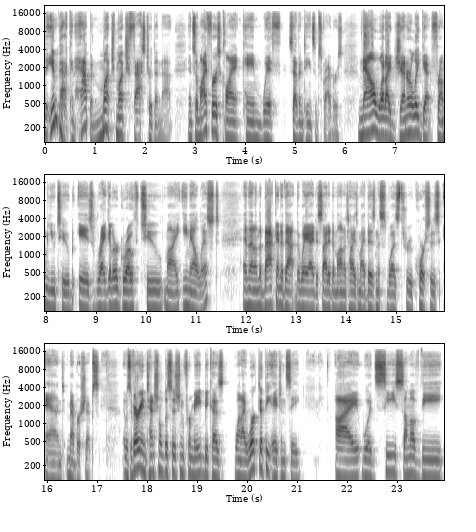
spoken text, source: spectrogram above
the impact can happen much, much faster than that. And so my first client came with 17 subscribers. Now, what I generally get from YouTube is regular growth to my email list. And then on the back end of that, the way I decided to monetize my business was through courses and memberships. It was a very intentional decision for me because when I worked at the agency, I would see some of the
